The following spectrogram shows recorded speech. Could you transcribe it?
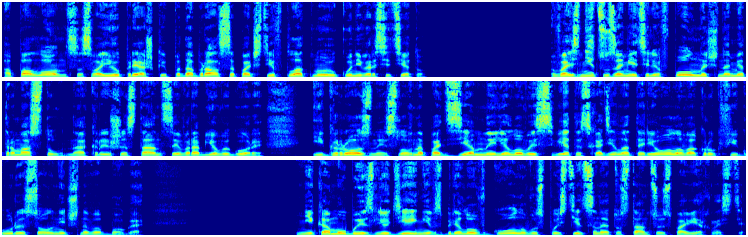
Аполлон со своей упряжкой подобрался почти вплотную к университету. Возницу заметили в полночь на метромосту, на крыше станции Воробьевы горы, и грозный, словно подземный лиловый свет исходил от ореола вокруг фигуры солнечного бога. Никому бы из людей не взбрело в голову спуститься на эту станцию с поверхности.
